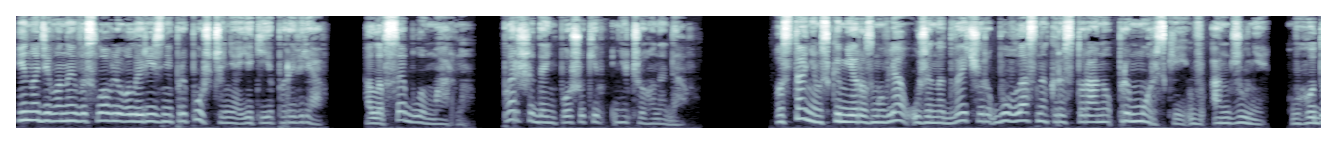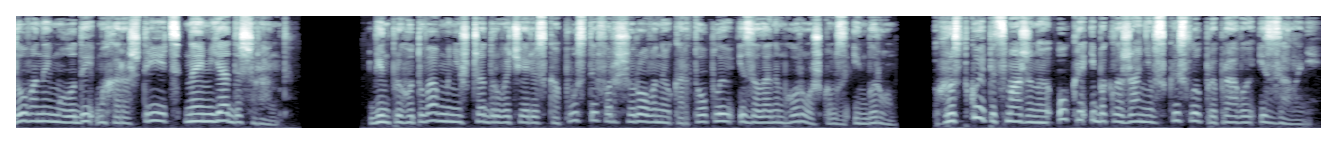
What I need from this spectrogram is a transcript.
Іноді вони висловлювали різні припущення, які я перевіряв, але все було марно. Перший день пошуків нічого не дав. Останнім, з ким я розмовляв уже надвечір, був власник ресторану Приморський в Анджуні, вгодований молодий махараштрієць на ім'я Дешрант. він приготував мені щедру вечерю з капусти, фаршированою картоплею і зеленим горошком з імбиром, хрусткою підсмаженої окри і баклажанів з кислою приправою із зелені.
